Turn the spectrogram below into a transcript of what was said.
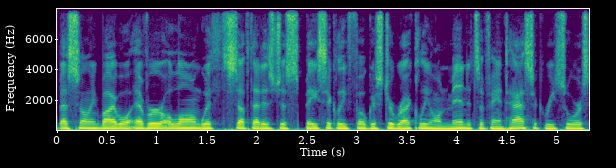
best-selling Bible ever, along with stuff that is just basically focused directly on men. It's a fantastic resource.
